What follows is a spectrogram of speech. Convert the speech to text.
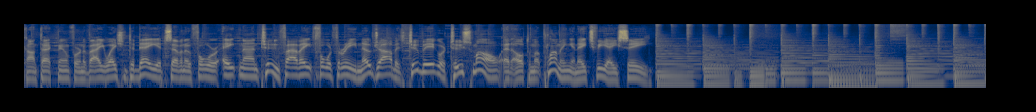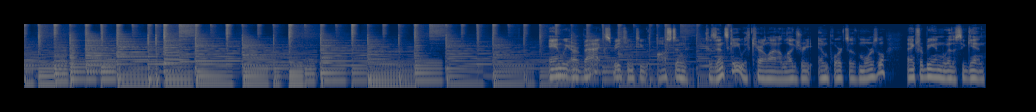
Contact them for an evaluation today at 704 892 5843. No job is too big or too small at Ultimate Plumbing and HVAC. And we are back speaking to Austin Kosinsky with Carolina Luxury Imports of Mooresville. Thanks for being with us again.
